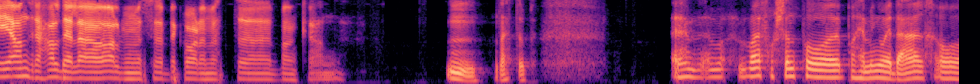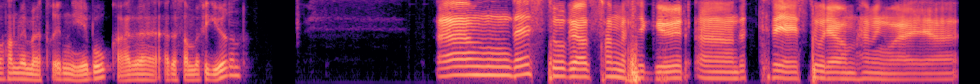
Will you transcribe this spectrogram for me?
I andre halvdel av albumet så begår de et bankran. Mm, nettopp. Hva er forskjellen på, på, Hemingway der og han vi møter i den nye boka? Er det, er det samme figuren? Um, det er i stor grad samme figur. Uh, det er tre historier om Hemingway. Uh,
